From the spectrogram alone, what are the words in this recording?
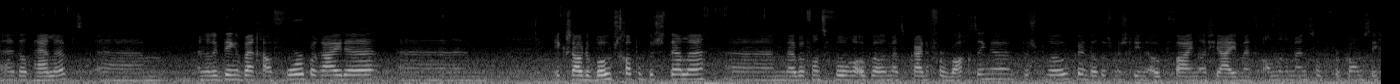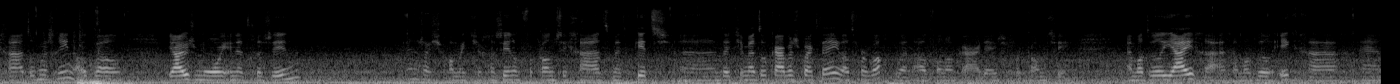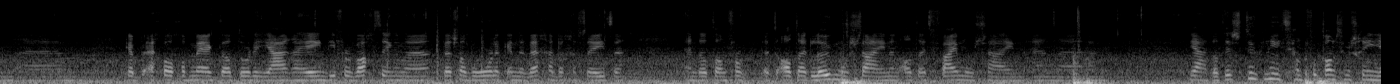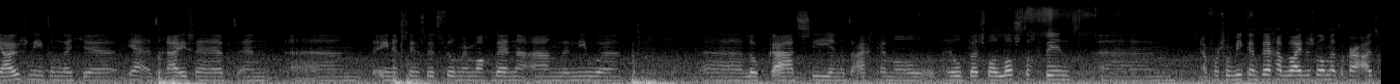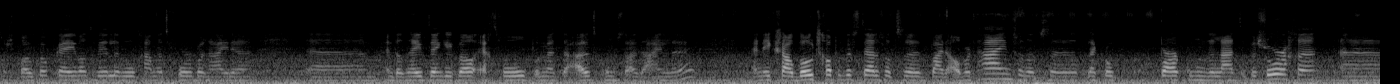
uh, dat helpt. Um, en dat ik dingen ben gaan voorbereiden. Ehm, ik zou de boodschappen bestellen. Ehm, we hebben van tevoren ook wel met elkaar de verwachtingen besproken. En dat is misschien ook fijn als jij met andere mensen op vakantie gaat. Of misschien ook wel juist mooi in het gezin. Dus als je gewoon met je gezin op vakantie gaat, met kids, uh, dat je met elkaar bespreekt: hé, wat verwachten we nou van elkaar deze vakantie? En wat wil jij graag en wat wil ik graag? En ehm, ik heb echt wel gemerkt dat door de jaren heen die verwachtingen me best wel behoorlijk in de weg hebben gezeten. En dat dan het altijd leuk moest zijn en altijd fijn moest zijn. En ehm, ja, dat is natuurlijk niet. Op vakantie misschien juist niet, omdat je ja, het reizen hebt en enigszins dit veel meer mag wennen aan de nieuwe uh, locatie. En dat eigenlijk helemaal heel best wel lastig vindt. Ehm, en voor zo'n weekend weg hebben wij dus wel met elkaar uitgesproken. Oké, wat willen we? Gaan we het voorbereiden? en dat heeft denk ik wel echt geholpen met de uitkomst uiteindelijk. En ik zou boodschappen bestellen zodat ze bij de Albert Heijn, zodat ze lekker op het park konden laten bezorgen. Um,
